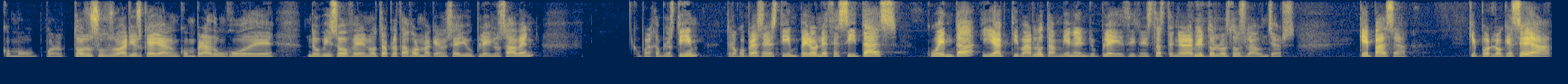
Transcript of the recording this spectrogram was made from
como por todos los usuarios que hayan comprado un juego de, de Ubisoft en otra plataforma que no sea Uplay lo saben, como por ejemplo Steam te lo compras en Steam, pero necesitas cuenta y activarlo también en Uplay. Es decir, necesitas tener abiertos los dos launchers. ¿Qué pasa? Que por lo que sea,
